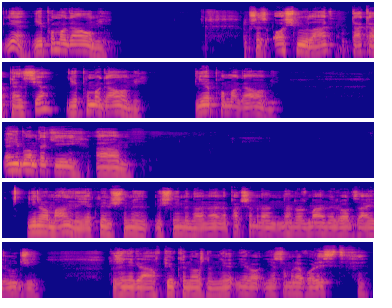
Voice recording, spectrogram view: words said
Nie, nie pomagało mi. Przez 8 lat taka pensja nie pomagała mi. Nie pomagała mi. Ja nie byłem taki um, nienormalny, jak my myślimy, myślimy na, na, patrzymy na, na normalny rodzaj ludzi, którzy nie grają w piłkę nożną, nie, nie, nie są rewolystwy,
